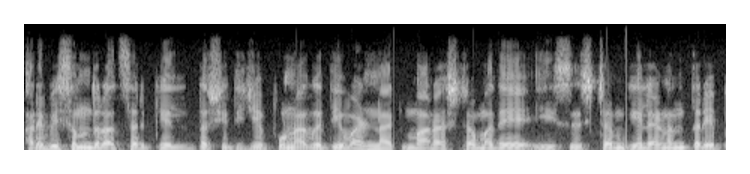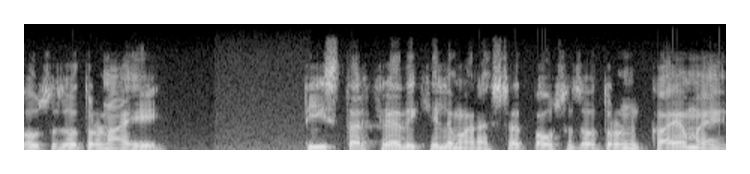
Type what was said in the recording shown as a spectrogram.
अरबी समुद्रात सरकेल तशी तिची पुन्हा गती वाढणार. महाराष्ट्रामध्ये ही सिस्टम गेल्यानंतरही पावसाचं वातावरण आहे. तीस तारखेला देखील महाराष्ट्रात पावसाचं वातावरण कायम आहे.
